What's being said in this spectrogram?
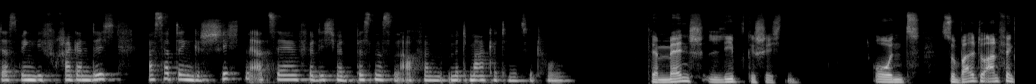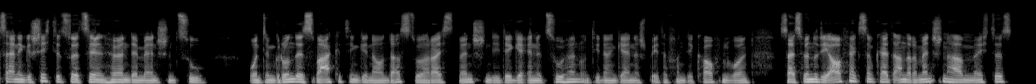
Deswegen die Frage an dich. Was hat denn Geschichten erzählen für dich mit Business und auch mit Marketing zu tun? Der Mensch liebt Geschichten. Und sobald du anfängst, eine Geschichte zu erzählen, hören der Menschen zu. Und im Grunde ist Marketing genau das. Du erreichst Menschen, die dir gerne zuhören und die dann gerne später von dir kaufen wollen. Das heißt, wenn du die Aufmerksamkeit anderer Menschen haben möchtest,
